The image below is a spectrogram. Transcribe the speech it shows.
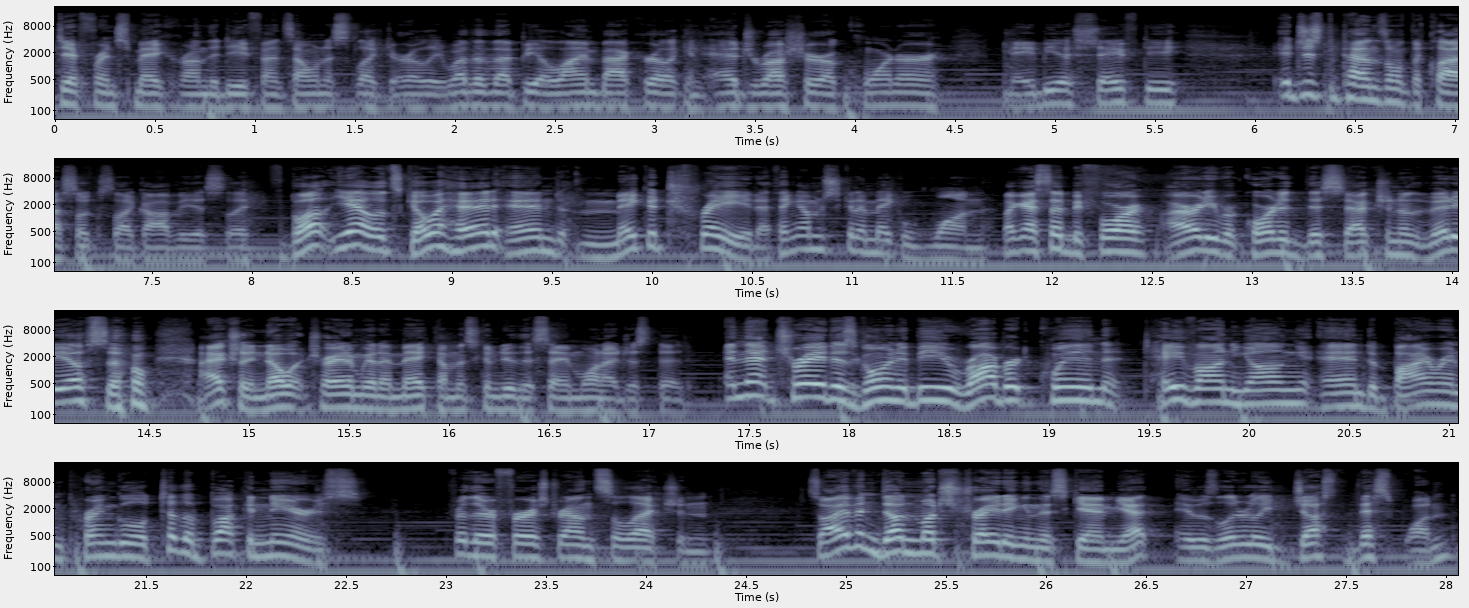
difference maker on the defense I want to select early, whether that be a linebacker, like an edge rusher, a corner, maybe a safety. It just depends on what the class looks like, obviously. But yeah, let's go ahead and make a trade. I think I'm just to make one. Like I said before, I already recorded this section of the video, so I actually know what trade I'm to make. I'm just to do the same one I just did. And that trade is going to be Robert Quinn, Tavon Young, and Byron Pringle to the Buccaneers for their first round selection. So I haven't done much trading in this game yet. It was literally just this one.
